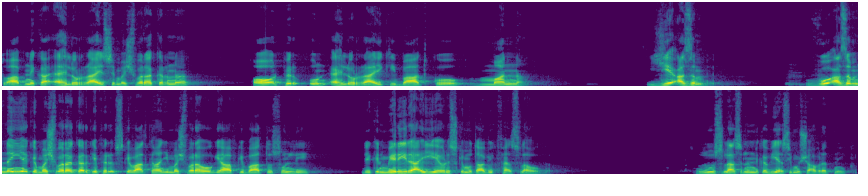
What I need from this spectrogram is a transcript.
تو آپ نے کہا اہل الرائے سے مشورہ کرنا اور پھر ان اہل الرائے کی بات کو ماننا۔ یہ عزم ہے۔ وہ عزم نہیں ہے کہ مشورہ کر کے پھر اس کے بعد کہاں جی مشورہ ہو گیا، آپ کی بات تو سن لی، لیکن میری رائے یہ اور اس کے مطابق فیصلہ ہوگا۔ حضور صلی اللہ علیہ وسلم نے کبھی ایسی مشاورت نہیں کی۔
